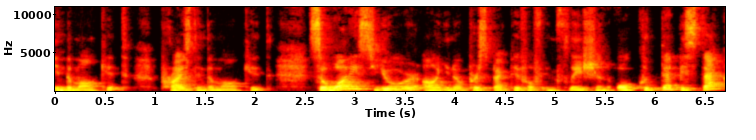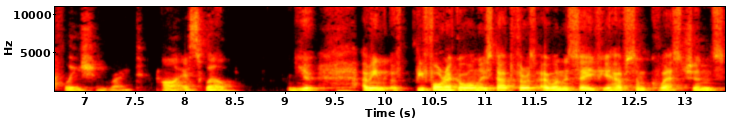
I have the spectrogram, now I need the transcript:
in the market priced in the market. So what is your uh, you know perspective of inflation? Or could that be stagflation right uh, as well? Yeah. I mean before i go on with that first i want to say if you have some questions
